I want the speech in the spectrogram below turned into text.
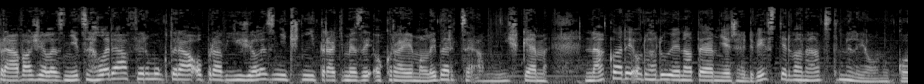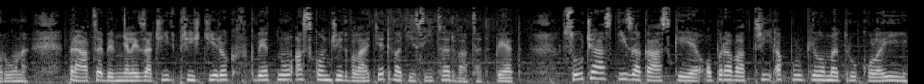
Zpráva železnic hledá firmu, která opraví železniční trať mezi okrajem Liberce a Mníškem. Náklady odhaduje na téměř 212 milionů korun. Práce by měly začít příští rok v květnu a skončit v létě 2025. Součástí zakázky je oprava 3,5 kilometru kolejí,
